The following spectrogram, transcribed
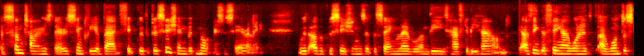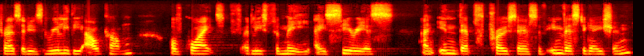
as sometimes there is simply a bad fit with the position, but not necessarily with other positions at the same level, and these have to be found. I think the thing I wanted I want to stress it is really the outcome of quite, at least for me, a serious and in-depth process of investigation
